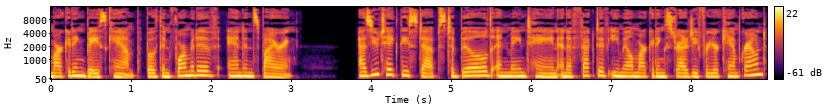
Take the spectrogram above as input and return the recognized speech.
Marketing Basecamp both informative and inspiring. As you take these steps to build and maintain an effective email marketing strategy for your campground,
